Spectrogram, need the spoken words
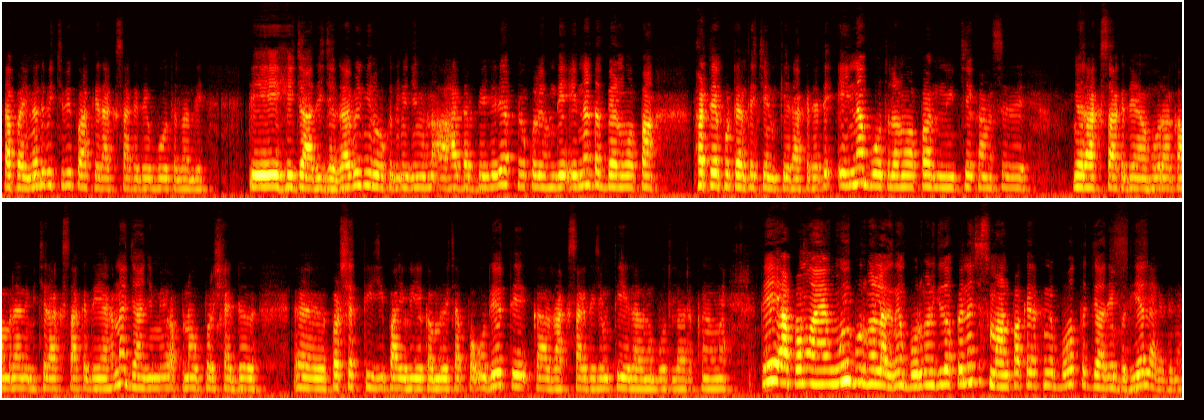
ਤਾਂ ਆਪਾਂ ਇਹਨਾਂ ਦੇ ਵਿੱਚ ਵੀ ਪਾ ਕੇ ਰੱਖ ਸਕਦੇ ਆ ਬੋਤਲਾਂ ਦੇ। ਤੇ ਇਹ ਜ਼ਿਆਦਾ ਜਗ੍ਹਾ ਵੀ ਨਹੀਂ ਰੋਕਦੇ ਜਿਵੇਂ ਹੁਣ ਆਹ ਡੱਬੇ ਜਿਹੜੇ ਆਪਣੇ ਕੋਲੇ ਹੁੰਦੇ ਇਹਨਾਂ ਡੱਬਿਆਂ ਨੂੰ ਆਪਾਂ ਫੱਟੇ ਫੁੱਟਿਆਂ ਤੇ ਚਿਣ ਕੇ ਰੱਖਦੇ ਆ ਤੇ ਇਹਨਾਂ ਬੋਤਲਾਂ ਨੂੰ ਆਪਾਂ ਨੀਚੇ ਕੰਸੇ ਰੱਖ ਸਕਦੇ ਆ ਹੋਰਾਂ ਕਮਰਿਆਂ ਦੇ ਵਿੱਚ ਰੱਖ ਸਕਦੇ ਆ ਹਨਾ? ਜਾਂ ਜਿਵੇਂ ਆਪਣਾ ਉੱਪਰ ਸ਼ੈੱਡ ਪਰਛੱਤੀ ਜੀ ਪਾਈ ਹੋਈ ਹੈ ਕਮਰੇ 'ਚ, ਆਪਾਂ ਉਹਦੇ ਉੱਤੇ ਕਰ- ਰੱਖ ਸਕਦੇ ਜਿਵੇਂ ਤੇਲ ਵਾਲੀਆਂ ਬੋਤਲਾਂ ਰੱਖਣੀਆਂ ਤੇ ਆਪਾਂ ਨੂੰ ਐ ਉਹੀ ਬੁਰੀਆਂ ਲੱਗਦੀਆਂ, ਬੁਰੀਆਂ ਜਦੋਂ ਆਪਾਂ ਇਹਨਾਂ 'ਚ ਸਮਾਨ ਪਾ ਕੇ ਰੱਖਾਂਗੇ ਬਹੁਤ ਜ਼ਿਆਦਾ ਵਧੀਆ ਲੱਗਦੀਆਂ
